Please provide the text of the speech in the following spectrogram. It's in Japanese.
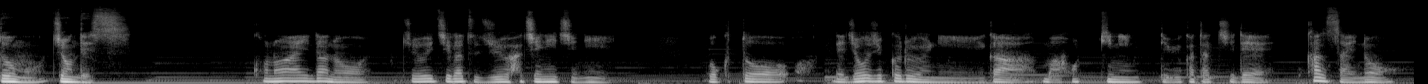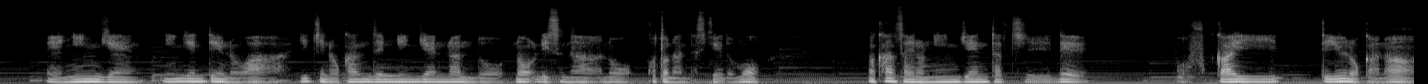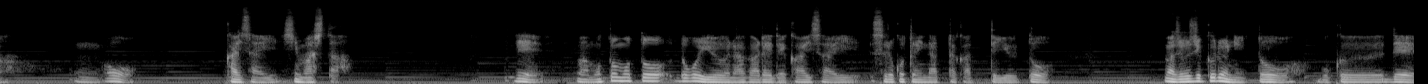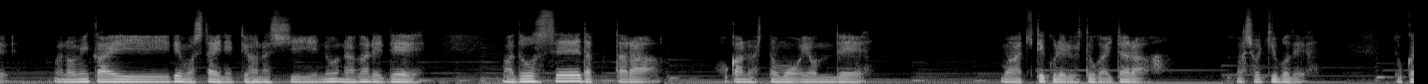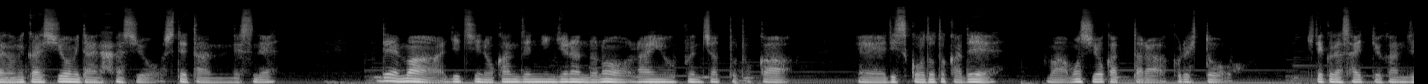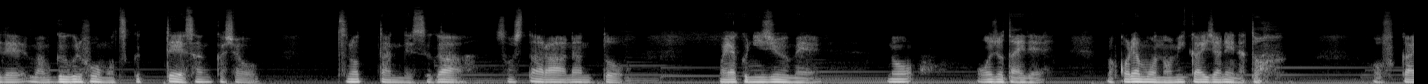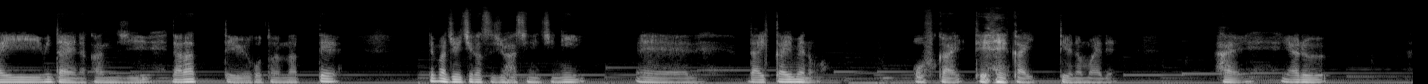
どうも、ジョンです。この間の11月18日に、僕と、で、ジョージ・クルーニーが、まあ、発起人っていう形で、関西の、え人間、人間っていうのは、リチの完全人間ランドのリスナーのことなんですけれども、まあ、関西の人間たちで、オフ会っていうのかな、うん、を開催しました。で、まあもともとどういう流れで開催することになったかっていうと、まあジョージ・クルーニーと僕で、まあ、飲み会でもしたいねっていう話の流れで、まあどうせだったら他の人も呼んで、まあ来てくれる人がいたら、まあ小規模でどっかで飲み会しようみたいな話をしてたんですね。で、まあ、ギチの完全人間ランドの LINE オープンチャットとか、えー、Discord とかで、まあ、もしよかったら来る人来てくださいっていう感じで、まあ、Google フォームを作って参加者を募ったんですが、そしたら、なんと、まあ、約20名の大所帯で、まあ、これはもう飲み会じゃねえなと。オフ会みたいな感じだなっていうことになって、で、まあ、11月18日に、えー、第1回目のオフ会、定例会っていう名前で、はい、やる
